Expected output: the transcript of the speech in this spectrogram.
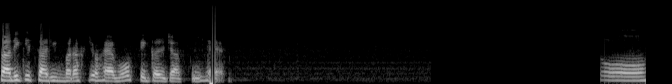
सारी की सारी बर्फ़ जो है वो पिघल जाती है तो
